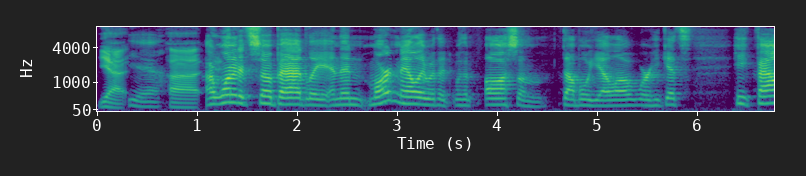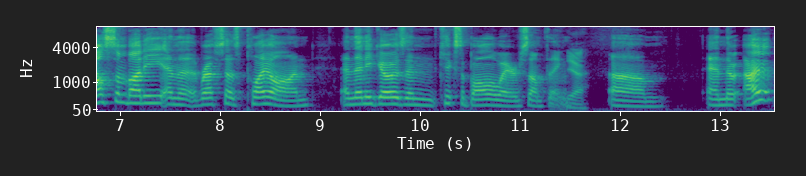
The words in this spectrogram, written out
Yeah. Yeah. Uh, I wanted it so badly, and then Martinelli with it with an awesome double yellow where he gets he fouls somebody, and the ref says play on, and then he goes and kicks the ball away or something. yeah. Um, and the, I I don't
